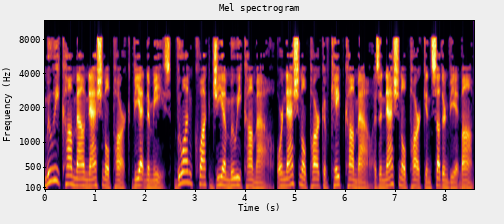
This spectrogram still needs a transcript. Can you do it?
Mui Ca Mau National Park Vietnamese, Quoc Gia Mui Ca Mau or National Park of Cape Ca Mau is a national park in southern Vietnam.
